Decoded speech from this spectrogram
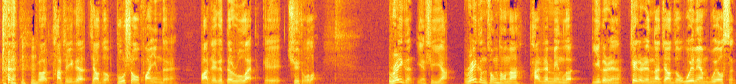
说他是一个叫做不受欢迎的人，把这个德鲁赖给驱逐了。Reagan 也是一样，Reagan 总统呢，他任命了一个人，这个人呢叫做 William Wilson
